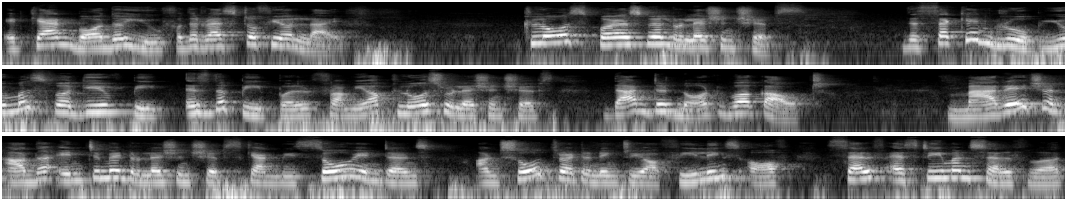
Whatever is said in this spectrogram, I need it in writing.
it can bother you for the rest of your life. Close personal relationships. The second group you must forgive is the people from your close relationships that did not work out. Marriage and other intimate relationships can be so intense and so threatening to your feelings of self esteem and self worth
